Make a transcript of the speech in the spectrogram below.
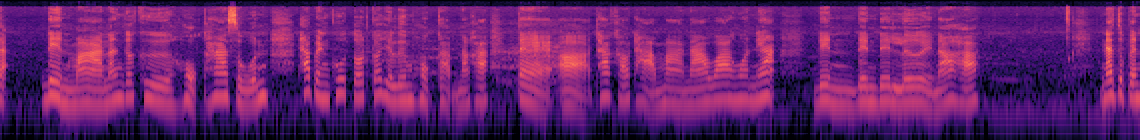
จะเด่นมานั่นก็คือ 650 ถ้าเป็นคู่ต๊ดก็อย่าลืม 6 กลับนะคะ แต่ถ้าเขาถามมานะว่างวดเนี้ยเด่นเด่นเด่นเลยนะคะ น่าจะเป็น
